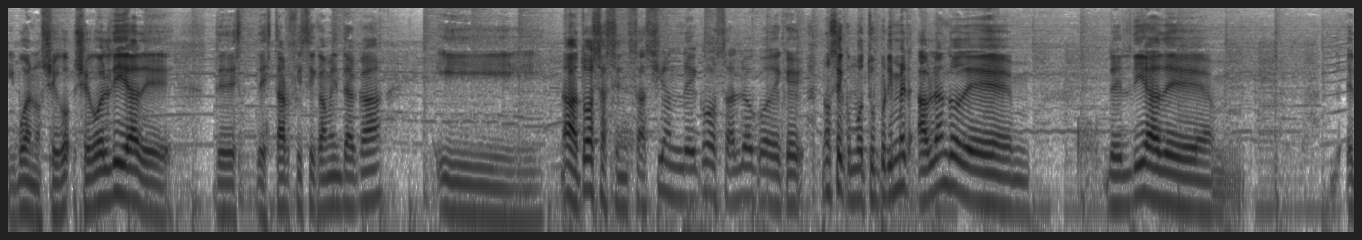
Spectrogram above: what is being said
Y bueno, llegó, llegó el día de, de- de estar físicamente acá. Y nada, toda esa sensación de cosas, loco, de que, no sé, como tu primer, hablando de del día de, de-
